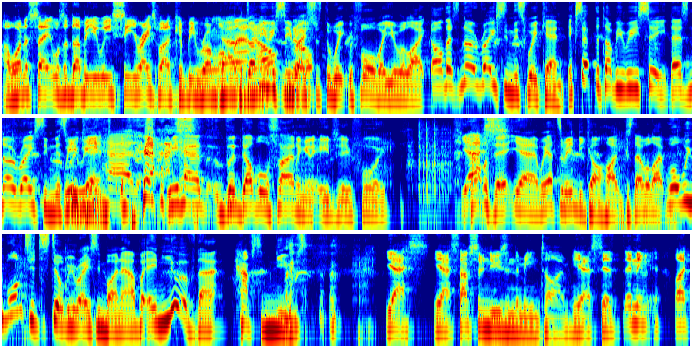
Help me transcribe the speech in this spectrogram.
I want to say it was a WEC race, but I could be wrong on Now, that. the WEC no. race was the week before where you were like, "Oh, there's no racing this weekend, except the WEC. There's no racing this We, we weekend." had we had the double signing at AJ Foyt. yes. that was it. Yeah, we had some IndyCar hype because they were like, "Well, we wanted to still be racing by now, but in lieu of that, have some news." Yes, yes. Have some news in the meantime. Yes, yes. And if- like,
